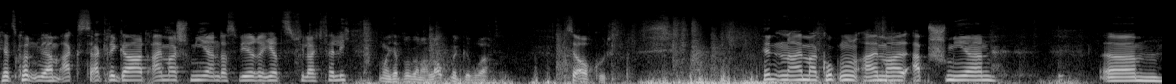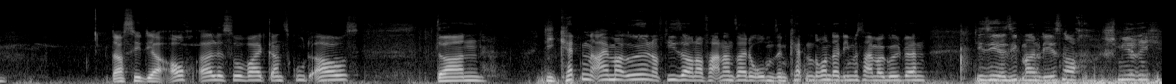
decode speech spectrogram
jetzt könnten wir am Achsaggregat einmal schmieren, das wäre jetzt vielleicht fällig. Guck mal, ich habe sogar noch Laub mitgebracht. Ist ja auch gut. Hinten einmal gucken, einmal abschmieren. Ähm, das sieht ja auch alles soweit ganz gut aus. Dann die Ketten einmal ölen. Auf dieser und auf der anderen Seite oben sind Ketten drunter, die müssen einmal geölt werden. Diese hier sieht man, die ist noch schmierig.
